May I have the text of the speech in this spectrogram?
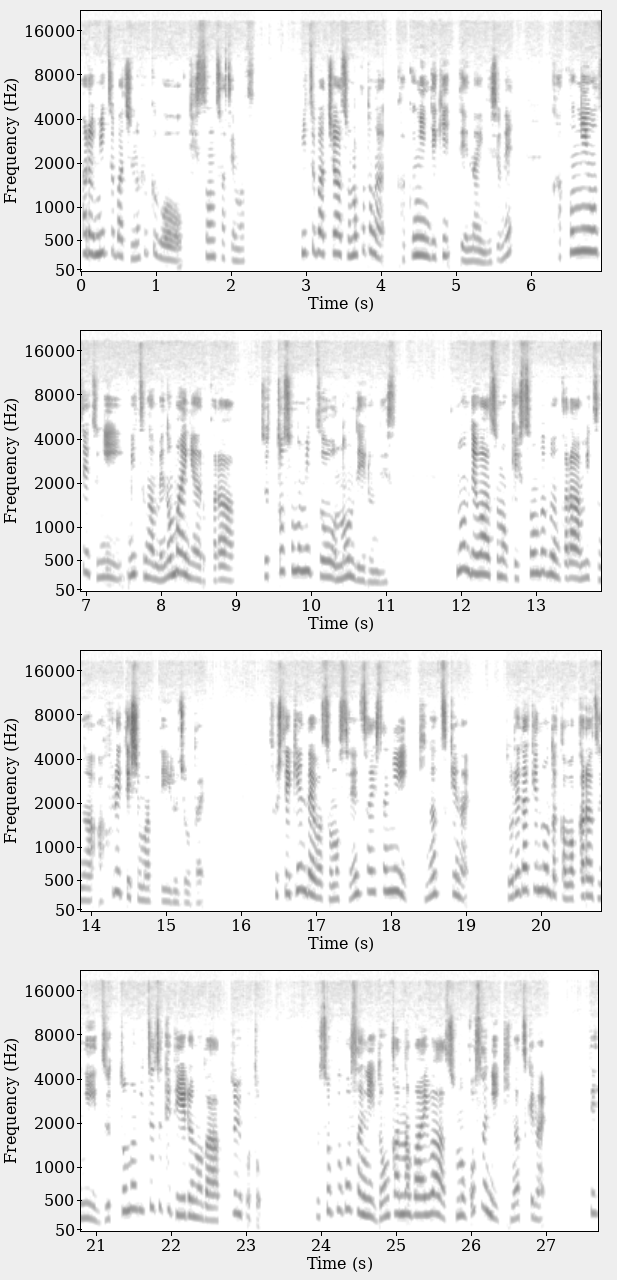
あるミツバチの腹部を欠損させます。ミツバチはそのことが確認できてないんですよね。確認をせずに蜜が目の前にあるから、ずっとその蜜を飲んでいるんです。飲んではその欠損部分から蜜が溢れてしまっている状態。そして現代はその繊細さに気がつけない。どれだけ飲んだか分からずにずっと飲み続けているのだということ。予測誤差に鈍感な場合はその誤差に気がつけない。で、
